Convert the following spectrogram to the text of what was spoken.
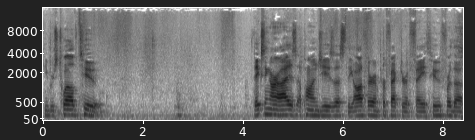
Hebrews 12, 2. Fixing our eyes upon Jesus, the author and perfecter of faith, who for the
